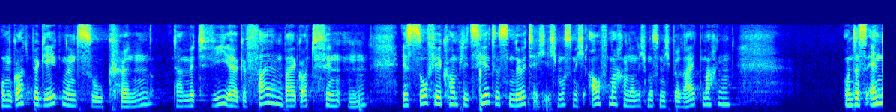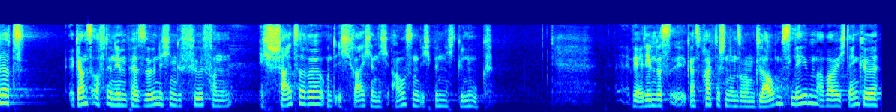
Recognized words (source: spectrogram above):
um Gott begegnen zu können, damit wir Gefallen bei Gott finden, ist so viel Kompliziertes nötig. Ich muss mich aufmachen und ich muss mich bereit machen. Und das ändert ganz oft in dem persönlichen Gefühl von, ich scheitere und ich reiche nicht aus und ich bin nicht genug. Wir erleben das ganz praktisch in unserem Glaubensleben, aber ich denke,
